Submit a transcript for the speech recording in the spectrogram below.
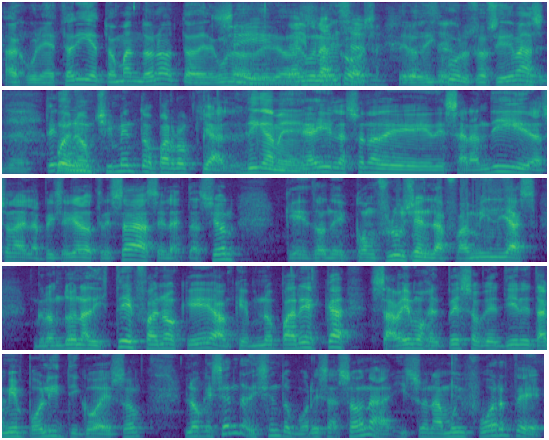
a Juliana. Estaría tomando nota de algunos Sí, de los, de algunas de los discursos y demás. Tengo Bueno, un chimento parroquial. Dígame. Ahí en la zona de, de Sarandí, la zona de la pizzería Los Tres As, en la estación, que es donde confluyen las familias Grondona Di Stefano, que aunque no parezca, sabemos el peso que tiene también político eso. Lo que se anda diciendo por esa zona, y suena muy fuerte,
